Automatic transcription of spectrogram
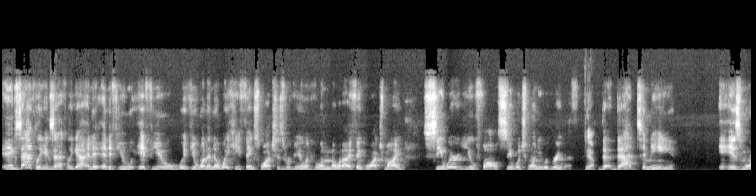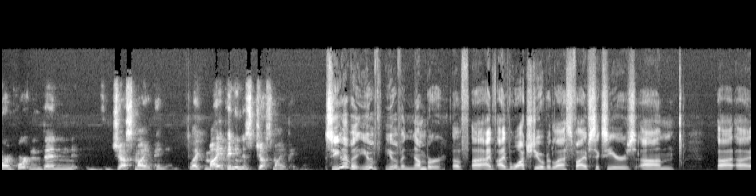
Exactly, exactly. Yeah, and and if you if you if you want to know what he thinks, watch his review. If you want to know what I think, watch mine. See where you fall. See which one you agree with. Yeah. That that to me is more important than just my opinion. Like my opinion is just my opinion. So you have a you have you have a number of uh, I've I've watched you over the last five six years. Um, uh, uh,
